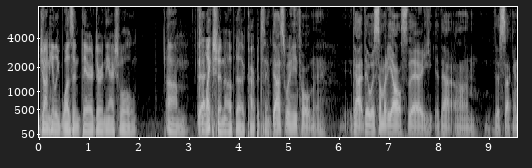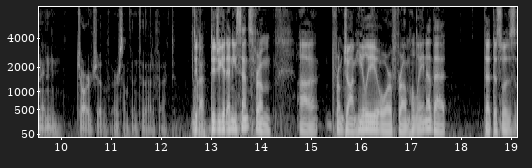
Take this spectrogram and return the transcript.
John Healy wasn't there during the actual um, That- collection of the carpet sample. That's what he told me. That there was somebody else there he, that um, the second in charge of, or something to that effect. Did Okay. Did you get any sense from uh, from John Healy or from Helena that that this was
